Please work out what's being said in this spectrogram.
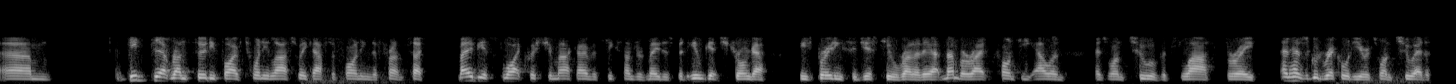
Um, did uh, run 35.20 last week after finding the front. So maybe a slight question mark over 600 metres, but he'll get stronger. His breeding suggests he'll run it out. Number eight, Fonty Allen, has won two of its last three and has a good record here. It's won two out of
